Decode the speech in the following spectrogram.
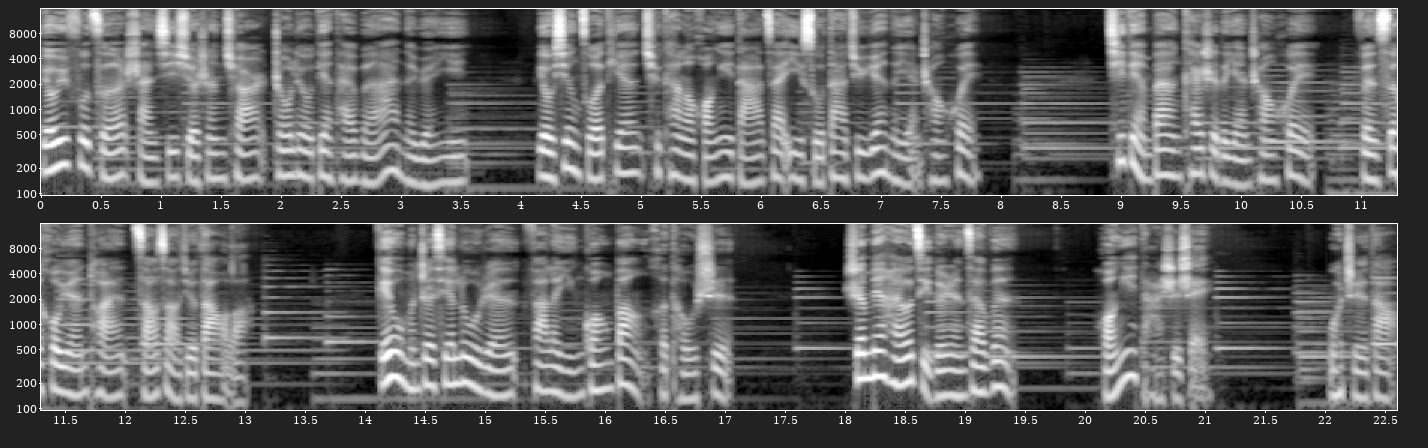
由于负责陕西学生圈周六电台文案的原因，有幸昨天去看了黄义达在艺俗大剧院的演唱会。七点半开始的演唱会，粉丝后援团早早就到了。给我们这些路人发了荧光棒和头饰，身边还有几个人在问：“黄义达是谁？”我知道，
